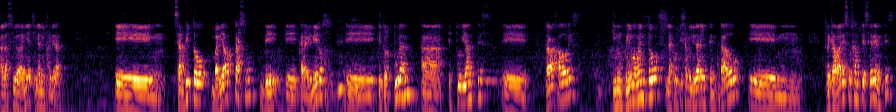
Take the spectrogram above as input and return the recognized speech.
a la ciudadanía chilena en general. Se han visto variados casos de carabineros que torturan a estudiantes, trabajadores, y en un primer momento la justicia militar ha intentado recabar esos antecedentes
